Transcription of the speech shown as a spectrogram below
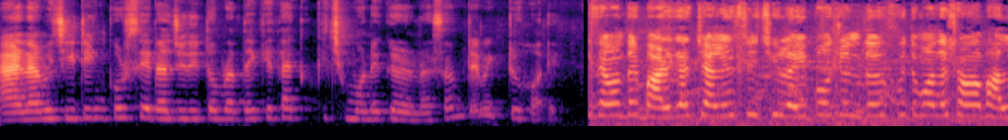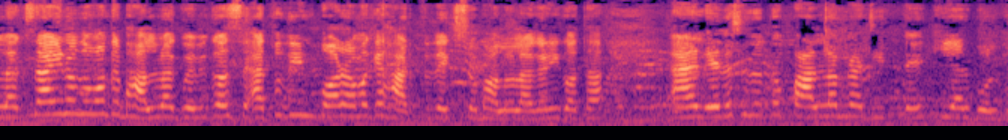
অ্যান্ড আমি চিটিং করছি, এটা যদি তোমরা দেখে থাকো কিছু মনে করো না সামটাইম একটু হয়। আমাদের বার্গার চ্যালেঞ্জটি ছিল এই পর্যন্ত। তোমাদের সবার ভালো লাগছে? আই নো তোমাদের ভালো লাগবে বিকজ এতদিন পর আমাকে হারতে দেখছ ভালো লাগারই কথা। অ্যান্ড এদের সাথে তো পারলাম না জিততে কি আর বলব?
